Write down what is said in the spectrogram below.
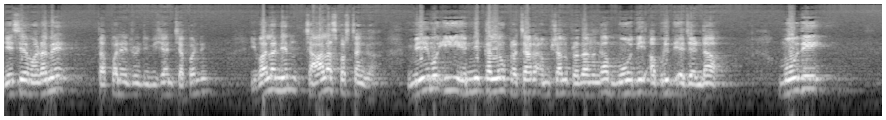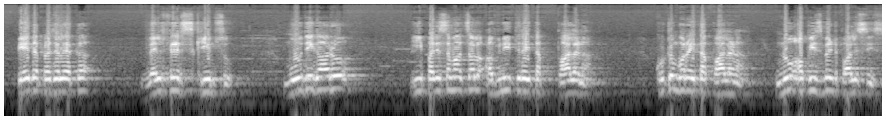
జేసీ మడమే తప్పనేటువంటి విషయాన్ని చెప్పండి. ఇవాళ నేను చాలా స్పష్టంగా మేము ఈ ఎన్నికల్లో ప్రచార అంశాలు ప్రధానంగా మోదీ అభివృద్ధి ఎజెండా. మోదీ పేద ప్రజల యొక్క వెల్ఫేర్ స్కీమ్స్ మోదీ గారు ఈ పది సంవత్సరాలు అవినీతి రహిత పాలన కుటుంబ రహిత పాలన నో అపీస్మెంట్ పాలసీస్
